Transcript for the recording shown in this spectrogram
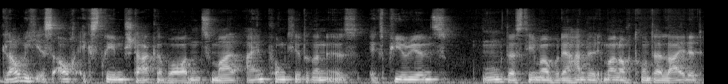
glaube ich, ist auch extrem stark geworden. Zumal ein Punkt hier drin ist Experience, hm, das Thema, wo der Handel immer noch drunter leidet.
